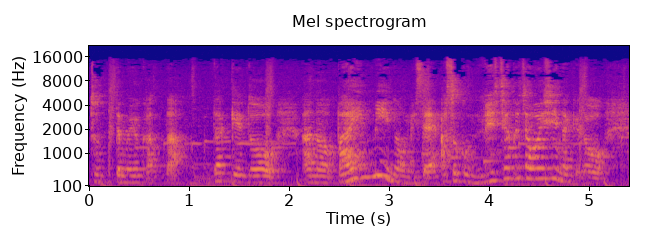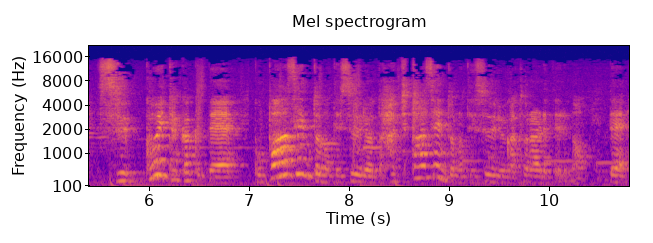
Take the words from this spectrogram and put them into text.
とっても良かった。だけどあのバインミーのお店あそこめちゃくちゃ美味しいんだけどすっごい高くて5%の手数料と8%の手数料が取られてるの。で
